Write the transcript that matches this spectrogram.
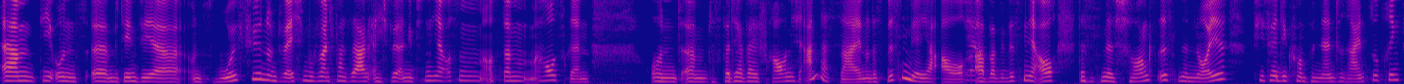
ähm, die uns, äh, mit denen wir uns wohlfühlen und welchen, wo wir manchmal sagen, ey, ich will am liebsten hier aus dem, aus dem Haus rennen. Und ähm, das wird ja bei Frauen nicht anders sein. Und das wissen wir ja auch. Ja. Aber wir wissen ja auch, dass es eine Chance ist, eine neue, vielfältige Komponente reinzubringen,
